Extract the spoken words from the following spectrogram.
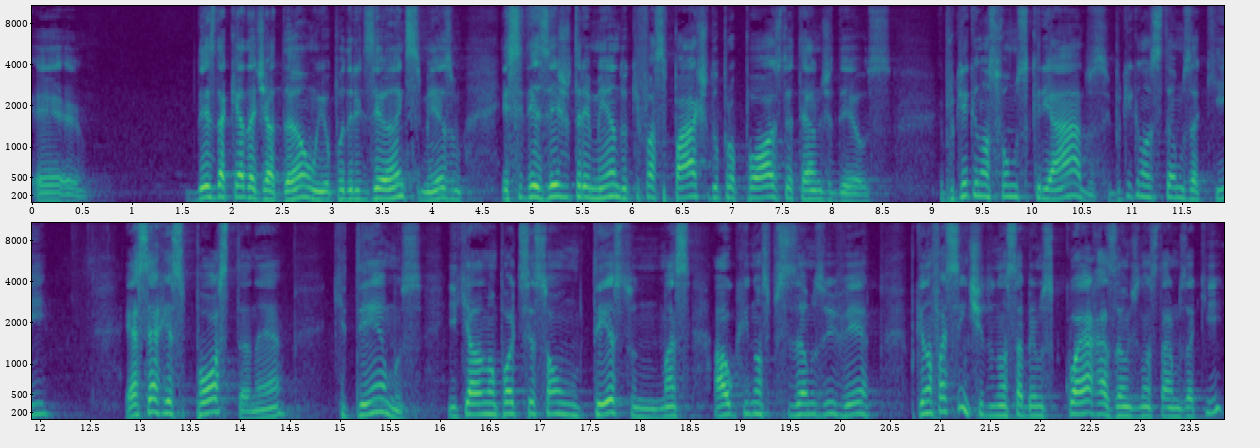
é, desde a queda de Adão, e eu poderia dizer antes mesmo, esse desejo tremendo que faz parte do propósito eterno de Deus. E por que, que nós fomos criados? E por que, que nós estamos aqui? Essa é a resposta né, que temos e que ela não pode ser só um texto, mas algo que nós precisamos viver. Porque não faz sentido nós sabermos qual é a razão de nós estarmos aqui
